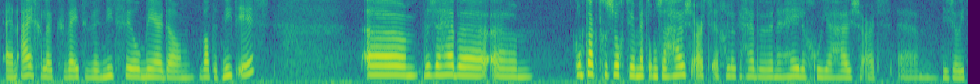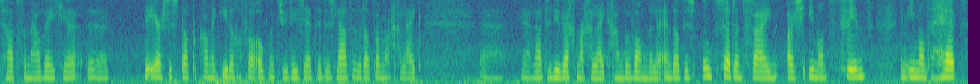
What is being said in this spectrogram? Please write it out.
En eigenlijk weten we niet veel meer dan wat het niet is. Um, dus we hebben um, contact gezocht weer met onze huisarts. En gelukkig hebben we een hele goede huisarts ehm, die zoiets had van, nou weet je, uh, de eerste stappen kan ik in ieder geval ook met jullie zetten. Dus laten we dat dan maar gelijk, uh, ja, laten we die weg maar gelijk gaan bewandelen. En dat is ontzettend fijn als je iemand vindt en iemand hebt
